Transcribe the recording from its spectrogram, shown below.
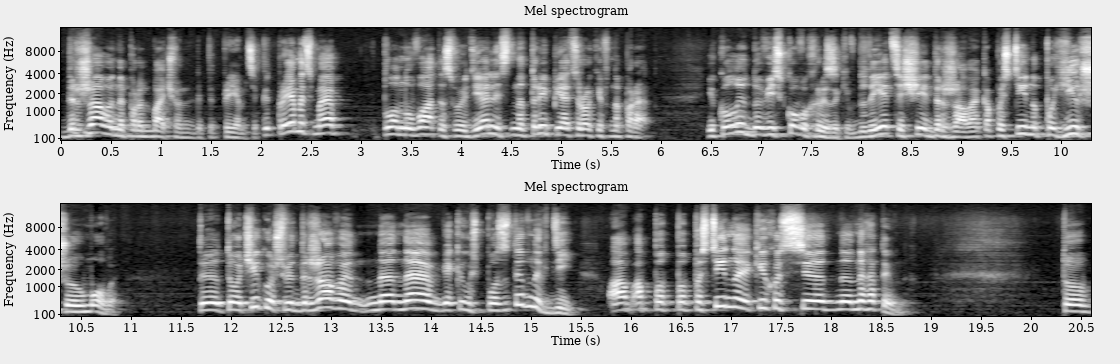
Держава не передбачена для підприємців. Підприємець має планувати свою діяльність на 3-5 років наперед. І коли до військових ризиків додається ще й держава, яка постійно погіршує умови, ти, ти очікуєш від держави не, не якихось позитивних дій, а, а по- по- постійно якихось е, негативних. То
